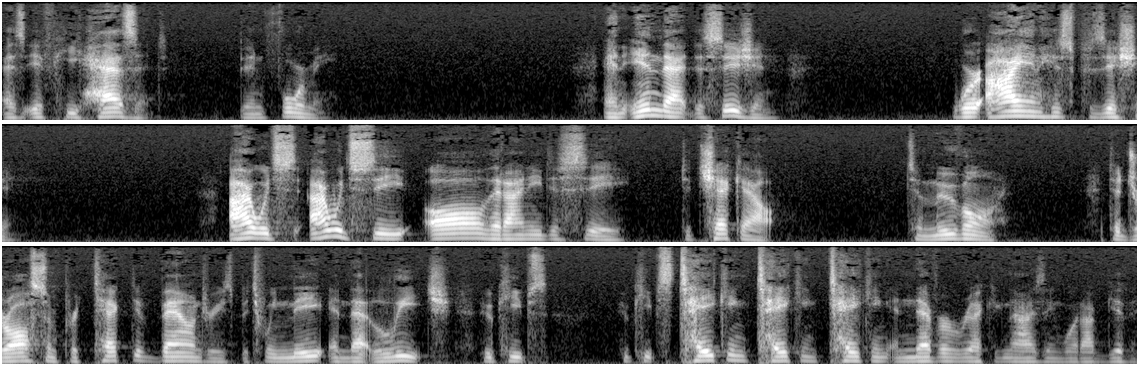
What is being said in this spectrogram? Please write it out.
as if he hasn't been for me. And in that decision, were I in his position, I would, I would see all that I need to see to check out, to move on, to draw some protective boundaries between me and that leech who keeps, who keeps taking, taking, taking, and never recognizing what I've given.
